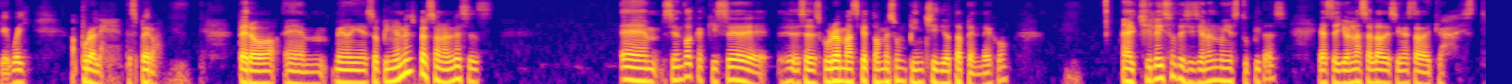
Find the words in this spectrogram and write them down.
que, güey, apúrale, te espero. Pero em, mis opiniones personales es... Em, siento que aquí se, se descubre más que Tom es un pinche idiota pendejo. El chile hizo decisiones muy estúpidas. Y hasta yo en la sala de cine estaba de que, ay, este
